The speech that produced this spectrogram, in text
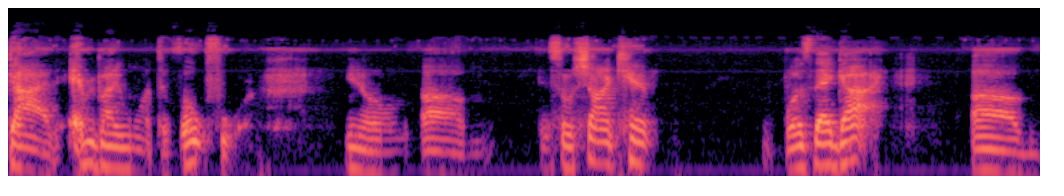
guy that everybody wanted to vote for. You know, um, and so Shawn Kemp was that guy. Um,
